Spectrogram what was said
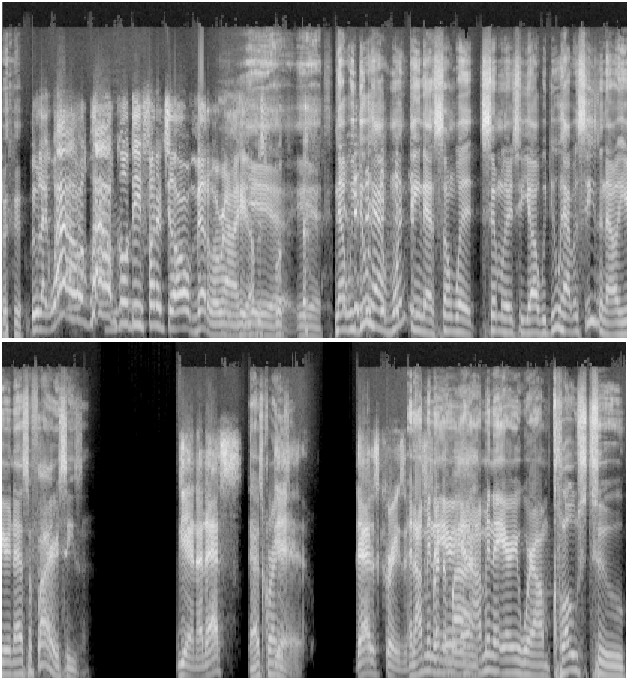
Right. Be like, wow, wow, go deep furniture all metal around here. Yeah, yeah. Now we do have one thing that's somewhat similar to y'all. We do have a season out here, and that's a fire season. yeah. Now that's That's crazy. yeah, that is crazy. And I'm in the area. I'm in the area where I'm close to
